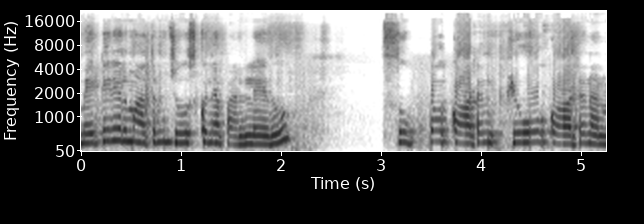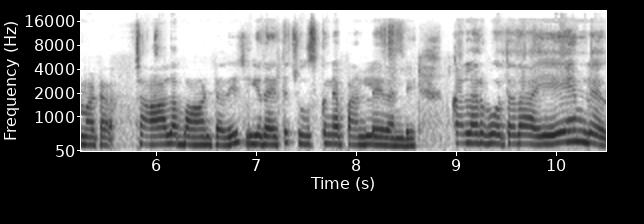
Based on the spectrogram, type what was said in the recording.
మెటీరియల్ మాత్రం చూసుకునే పని లేదు. సూపర్ కాటన్ ప్యూర్ కాటన్ అనమాట చాలా బాగుంటుంది. ఇదైతే చూసుకునే పని లేదండి. కలర్ పోతుందా? ఏం లేదు.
